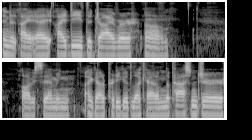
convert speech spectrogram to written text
and I, I ID'd the driver. Um, obviously, I mean I got a pretty good look at him. The passenger,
